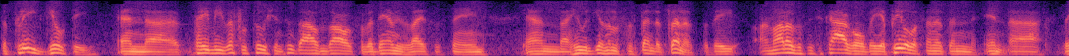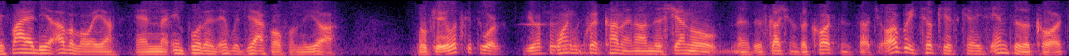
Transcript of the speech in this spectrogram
to plead guilty and uh, pay me restitution, $2,000 for the damages I sustained, and uh, he would give them a suspended sentence. But they, in order to Chicago, they appealed the sentence and, and uh, they fired their other lawyer and uh, imported Edward Jacko from New York. Okay, let's get to our... Do you have something? One quick comment on this general uh, discussion of the courts and such. Aubrey took his case into the courts,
